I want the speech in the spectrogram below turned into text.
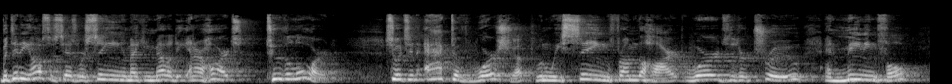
But then he also says we're singing and making melody in our hearts to the Lord. So it's an act of worship when we sing from the heart words that are true and meaningful,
